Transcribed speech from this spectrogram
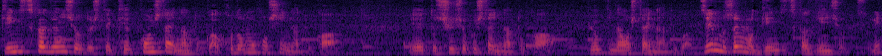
現実化現象として結婚したいなとか子供欲しいなとか、えー、と就職したいなとか病気治したいなとか全部それも現実化現象ですよね。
